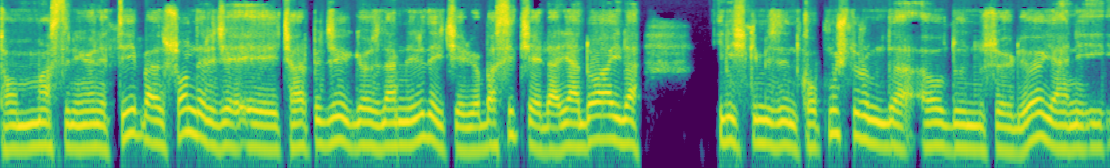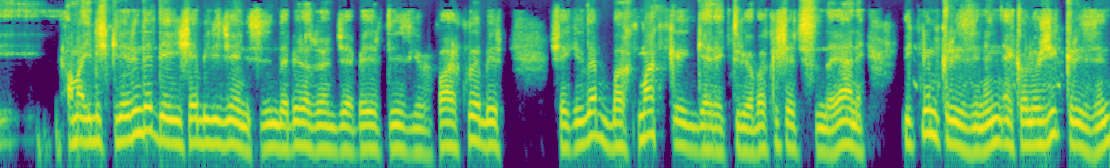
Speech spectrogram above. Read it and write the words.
Tom Master'ın yönettiği son derece e, çarpıcı gözlemleri de içeriyor. Basit şeyler yani doğayla ilişkimizin kopmuş durumda olduğunu söylüyor. Yani ama ilişkilerin de değişebileceğini sizin de biraz önce belirttiğiniz gibi farklı bir şekilde bakmak gerektiriyor bakış açısında. Yani iklim krizinin, ekolojik krizin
